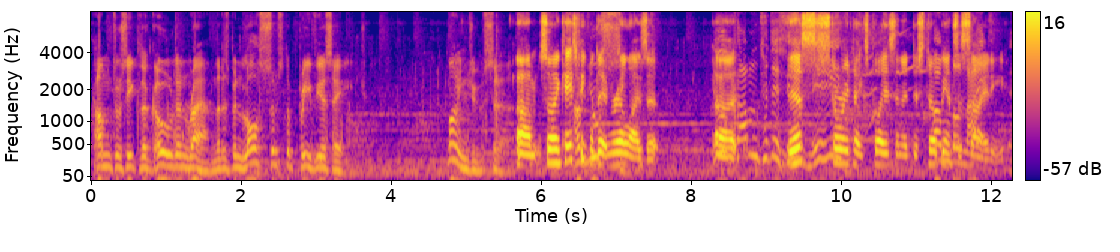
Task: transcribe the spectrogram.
Come to seek the golden ram that has been lost since the previous age. Mind you, sir, Um, so in case people didn't realize it, uh, come to this story takes place in a dystopian humble knight. society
